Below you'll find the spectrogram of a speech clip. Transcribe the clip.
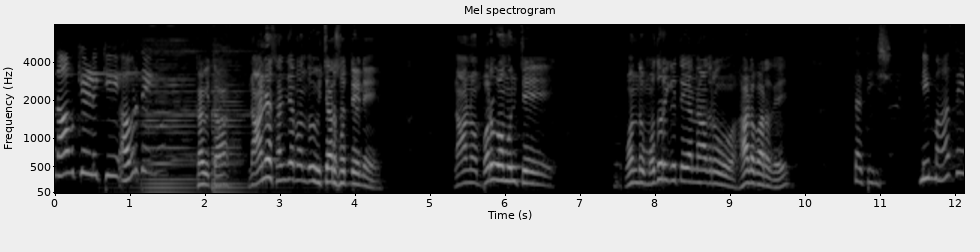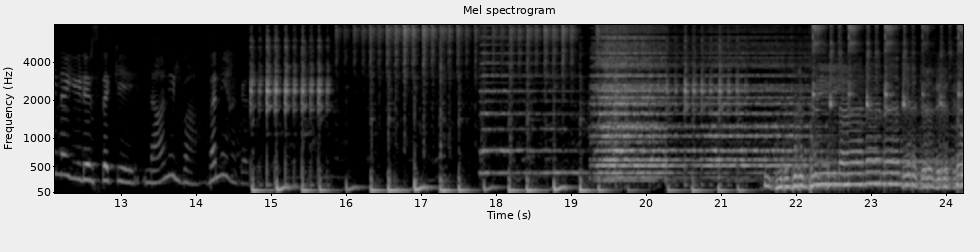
ನಾವು ಕೇಳಲಿಕ್ಕೆ ಅವ್ರದ್ದೇ? ಕವಿತಾ ನಾನೇ ಸಂಜೆ ಬಂದು ವಿಚಾರಿಸುತ್ತೇನೆ. ನಾನು ಬರುವ ಮುಂಚೆ ಒಂದು ಮಧುರ ಗೀತೆಯನ್ನಾದರೂ ಹಾಡಬಾರದೆ? ಸತೀಶ್ ನಿಮ್ಮ ಆಸೆಯನ್ನ ಈಡೇರಿಸೋದಕ್ಕೆ ನಾನಿಲ್ವಾ? ಬನ್ನಿ ಹಾಗಾದ್ರೆ. ಗಿರಿಗಿರಿದಿಲ್ಲಾನ ದಿರದಿರದಿರತೋ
